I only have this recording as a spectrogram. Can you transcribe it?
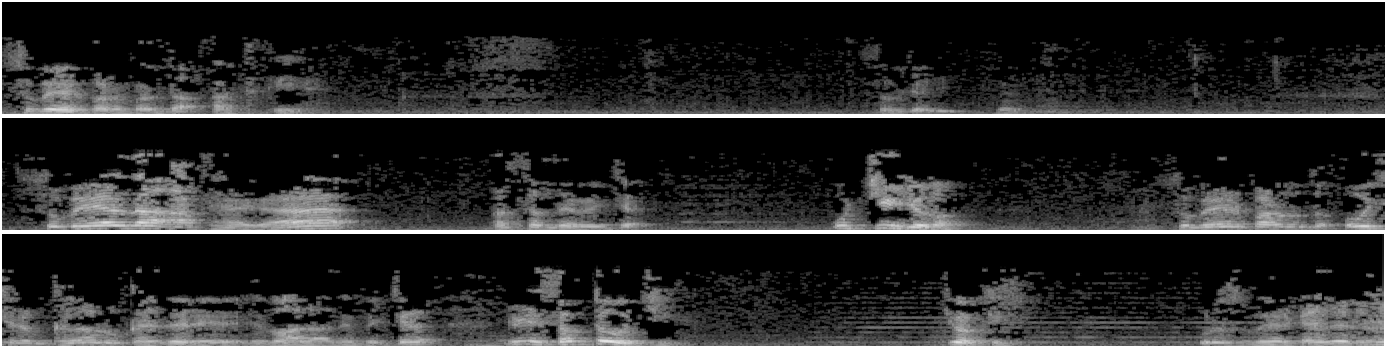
ਸਵੇਰ ਪਰਬਤ ਦਾ ਅਰਥ ਕੀ ਹੈ? ਸਮਝੇ ਨਹੀਂ ਸਵੇਰ ਦਾ ਅਰਥ ਹੈਗਾ, ਅਸਲ ਦੇ ਵਿੱਚ ਉੱਚੀ ਜਗ੍ਹਾ। ਸਵੇਰ ਪਰਬਤ ਉਹ ਸ਼੍ਰੰਖਲਾ ਨੂੰ ਕਹਿੰਦੇ ਨੇ ਹਿਮਾਲਾ ਦੇ ਵਿੱਚ, ਜਿਹੜੀ ਸਭ ਤੋਂ ਉੱਚੀ ਚੋਟੀ ਉਹ ਸਵੇਰ ਕਹਿੰਦੇ ਨੇ।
